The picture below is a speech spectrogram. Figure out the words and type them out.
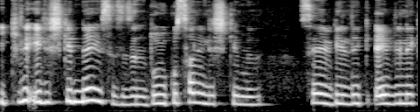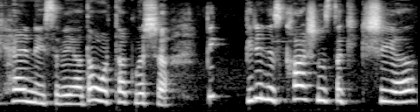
ikili ilişki neyse sizin duygusal ilişki mi, sevgililik, evlilik her neyse veya da ortaklaşa bir, biriniz karşınızdaki kişi ya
